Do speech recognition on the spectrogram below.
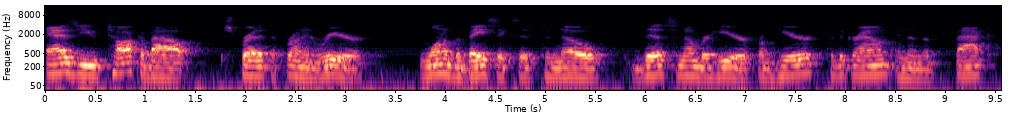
as you talk about spread at the front and rear, one of the basics is to know this number here from here to the ground and then the back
